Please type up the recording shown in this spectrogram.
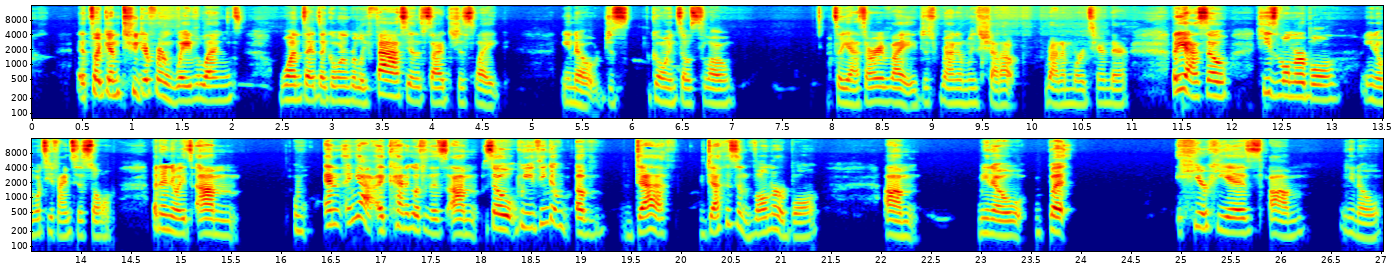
it's like in two different wavelengths. One side's like going really fast the other side's just like you know just going so slow so yeah sorry if i just randomly shout out random words here and there. But yeah so he's vulnerable you know once he finds his soul. But anyways um and, and yeah it kind of goes with this um so when you think of, of death death isn't vulnerable um you know but here he is um you know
